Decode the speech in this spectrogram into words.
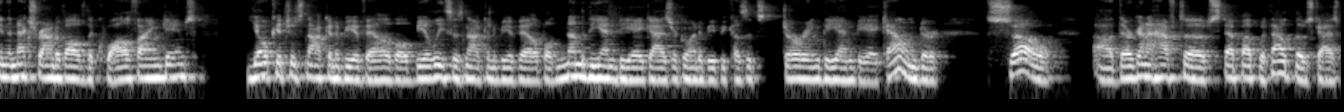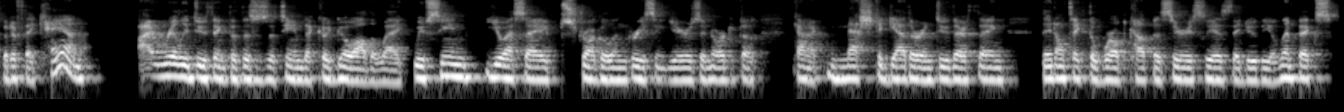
in the next round of all of the qualifying games, Jokic is not going to be available. Bjelica is not going to be available. None of the NBA guys are going to be because it's during the NBA calendar. So Uh, they're going to have to step up without those guys. But if they can, I really do think that this is a team that could go all the way. We've seen USA struggle in recent years in order to kind of mesh together and do their thing. They don't take the World Cup as seriously as they do the Olympics.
